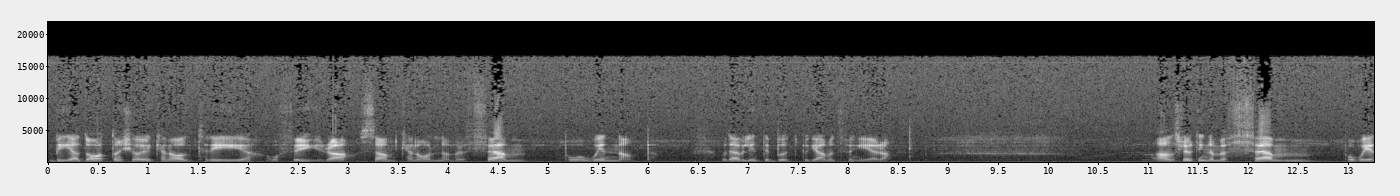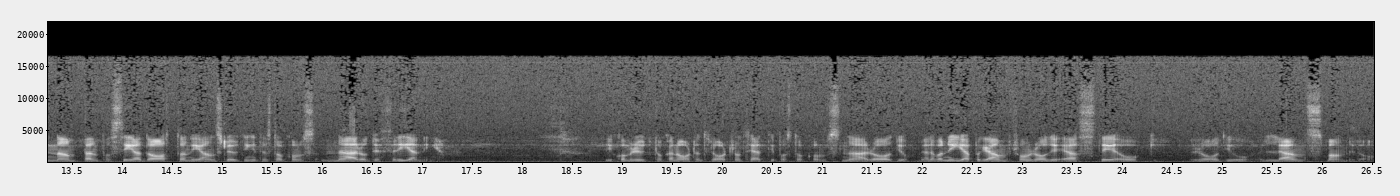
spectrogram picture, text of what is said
B-datorn kör ju kanal 3 och 4 samt kanal nummer 5 på Winamp. Och där vill inte BUT-programmet fungera. Anslutning nummer 5 på Winampen på C-datorn är anslutningen till Stockholms närradioförening. Vi kommer ut klockan 18 till 18.30 på Stockholms närradio. Det var nya program från Radio SD och Radio Länsman idag.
